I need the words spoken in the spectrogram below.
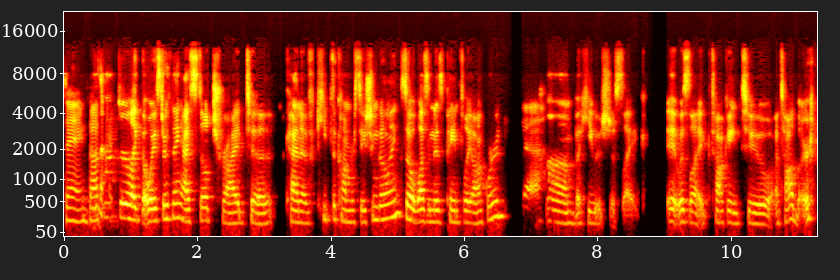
Dang, that's after like the oyster thing, I still tried to kind of keep the conversation going so it wasn't as painfully awkward. yeah. Um, but he was just like it was like talking to a toddler.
